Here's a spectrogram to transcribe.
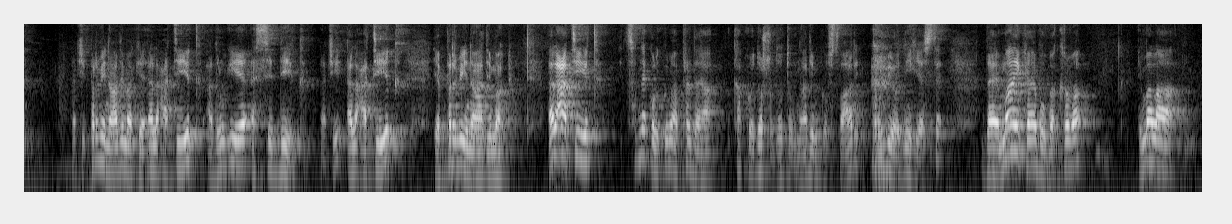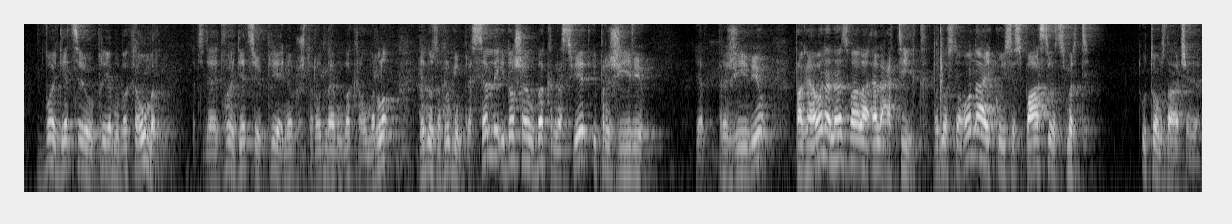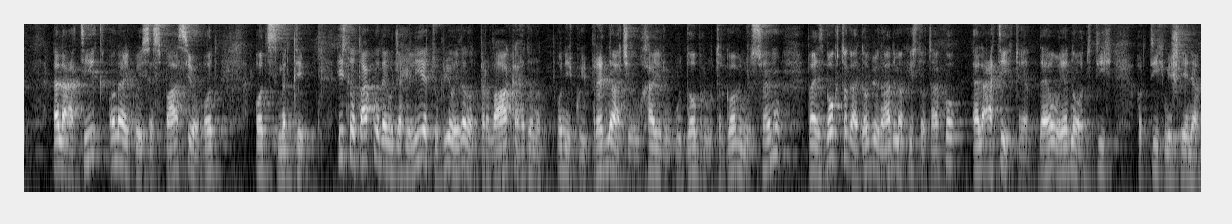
znači prvi nadimak je El Atiq, a drugi je El Sedik. Znači El Atiq je prvi nadimak. El Atiq, sad nekoliko ima predaja kako je došlo do tog nadimka u stvari, prvi od njih jeste da je majka Ebu Bakrova imala dvoje djece prije Ebu Bakra umrlo. Znači da je dvoje djece prije nego što rodila Ebu Bakra umrlo, jedno za drugim preselili i došao Ebu Bakr na svijet i preživio. Jel, preživio, pa ga je ona nazvala El Atiq, odnosno onaj koji se spasio od smrti, u tom značenju. El Atiq, onaj koji se spasio od od smrti. Isto tako da je u džahilijetu bio jedan od prvaka, jedan od onih koji prednače u hajru, u dobru, u trgovinu, u svemu, pa je zbog toga dobio nadimak isto tako El Atiq, da je ovo jedno od tih, od tih mišljenja.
